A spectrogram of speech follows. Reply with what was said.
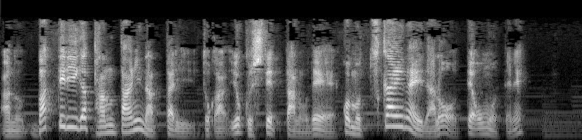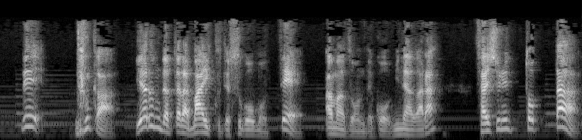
あの、バッテリーがパンパンになったりとかよくしてたので、これもう使えないだろうって思ってね。で、なんか、やるんだったらマイクってすぐ思って、Amazon でこう見ながら、最初に取った、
